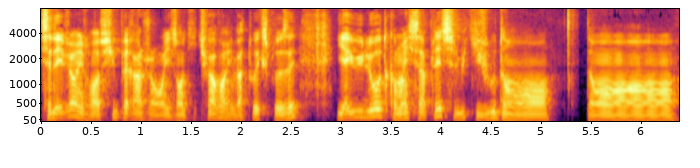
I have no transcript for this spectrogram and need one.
C'est des gens, ils ont un super agent. Ils ont dit, tu vas voir, il va tout exploser. Il y a eu l'autre, comment il s'appelait? Celui qui joue dans, dans,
